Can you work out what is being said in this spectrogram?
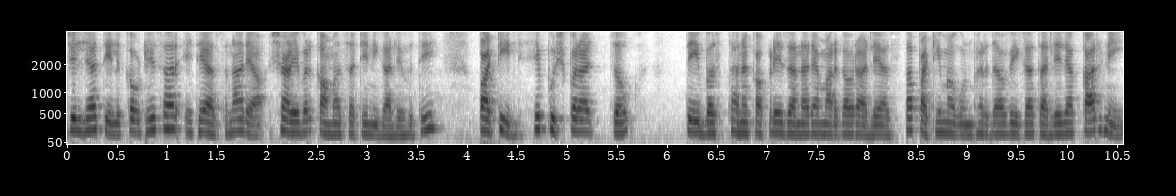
जिल्ह्यातील कवठेसार येथे असणाऱ्या शाळेवर कामासाठी निघाले होते. पाटील हे पुष्पराज चौक ते बसस्थानकाकडे जाणाऱ्या मार्गावर आले असता पाठीमागून भरधाव वेगात आलेल्या कारने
